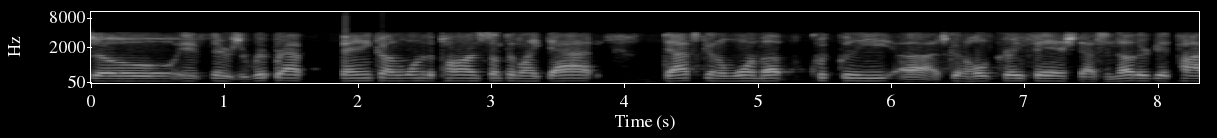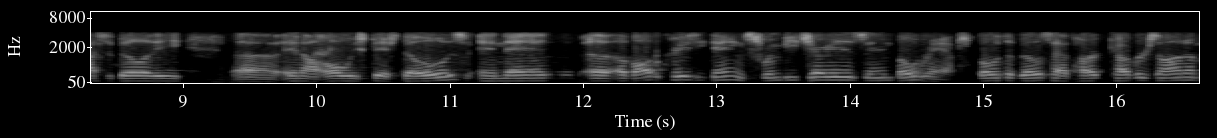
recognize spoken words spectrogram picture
So if there's a riprap bank on one of the ponds, something like that, that's going to warm up quickly. Uh, it's going to hold crayfish. That's another good possibility. Uh, and I'll always fish those. And then uh, of all the crazy things, swim beach areas and boat ramps. Both of those have hard covers on them.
